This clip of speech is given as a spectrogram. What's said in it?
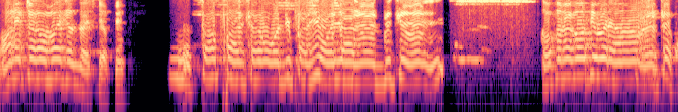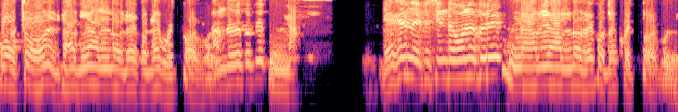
অনেক টাকা পাইছেন তো আজকে আপনি তা পয়সা ওটি পাশে দিকে কত টাকা হতে পারে এটা কত আমি আন্দাজের কথা করতে পারব আন্দাজে কত না। দেখেন একটু চিন্তা ভাবনা করে। না আমি আন্দাজের কথা করতে পারব না।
